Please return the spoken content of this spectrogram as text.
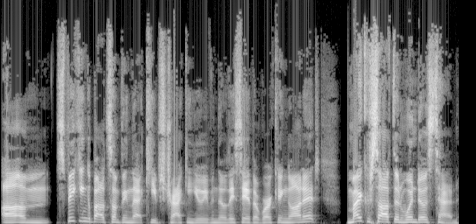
Um, speaking about something that keeps tracking you, even though they say they're working on it, Microsoft and Windows 10.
